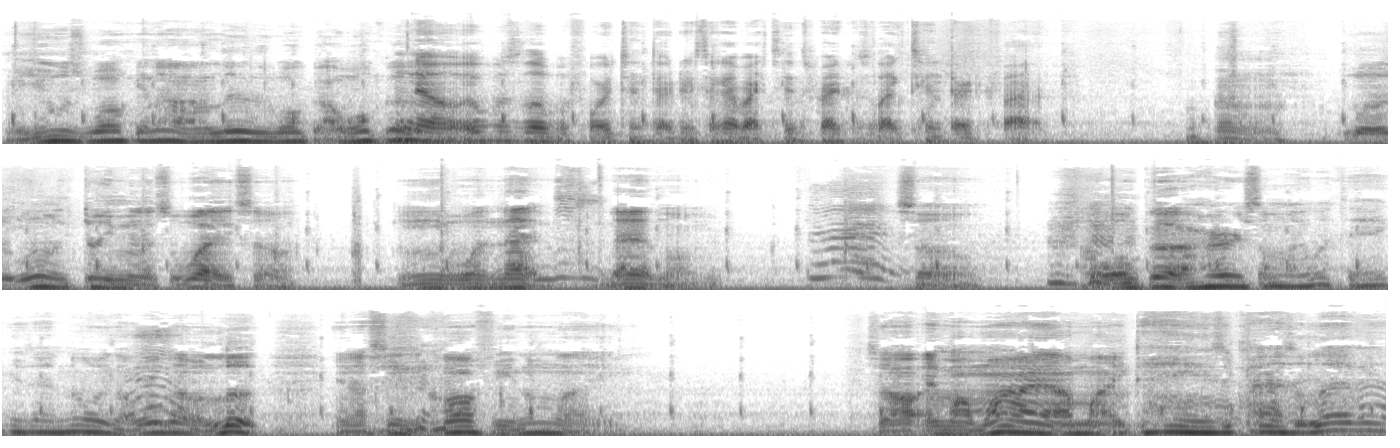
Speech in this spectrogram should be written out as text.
When you was walking out, I literally woke. I woke up. No, it was a little before 10:30. So I got back to this practice like 10:35. Um, well, we're only three minutes away, so it ain't wasn't that that long. So I woke up, I heard something like, what the heck is that noise? I woke up and looked, and I seen the coffee, and I'm like, so in my mind, I'm like, dang, is it past 11?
